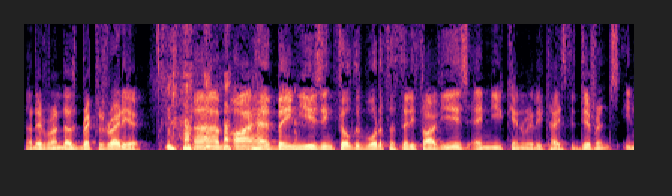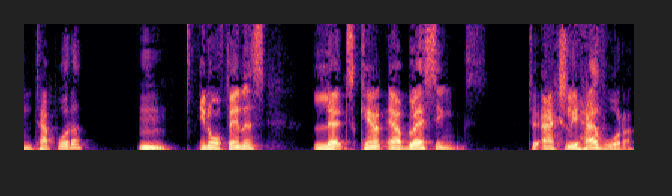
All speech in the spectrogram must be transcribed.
Not everyone does breakfast radio. um, I have been using filtered water for 35 years, and you can really taste the difference in tap water. Mm. In all fairness, let's count our blessings to actually have water.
